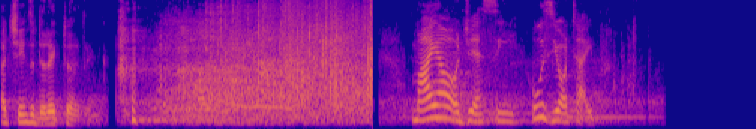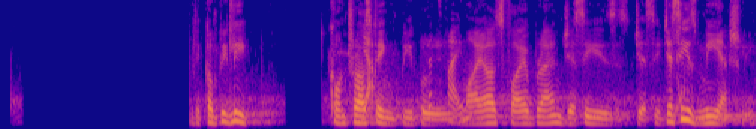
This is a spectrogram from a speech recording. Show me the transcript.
I changed the director, I think. Maya or Jesse? Who's your type? They're completely contrasting people. that's fine. Maya's firebrand, Jesse is Jesse. Jesse is me, actually.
